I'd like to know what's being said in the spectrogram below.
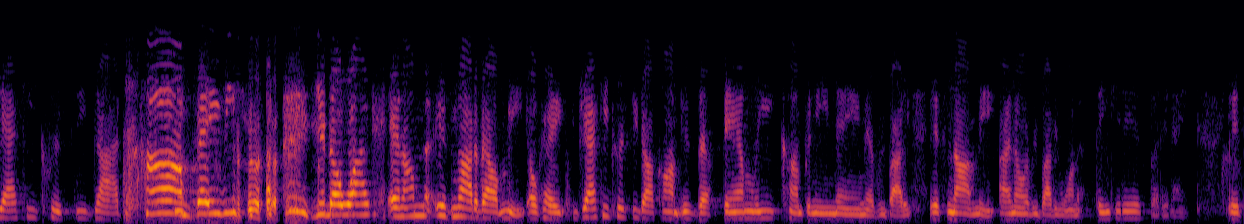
JackieChristie.com, baby. you know why? And I'm. It's not about me, okay? JackieChristie.com is the family company name. Everybody, it's not me. I know everybody want to think it is, but it ain't. It's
